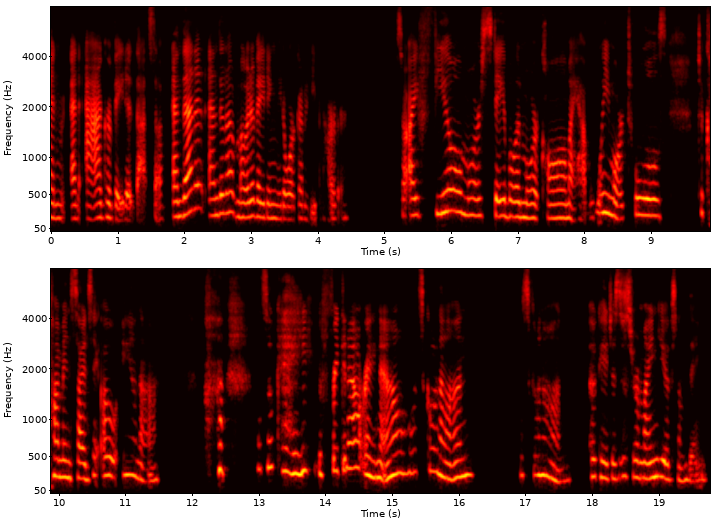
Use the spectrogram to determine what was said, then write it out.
and and aggravated that stuff. And then it ended up motivating me to work on it even harder. So I feel more stable and more calm. I have way more tools to come inside and say, "Oh, Anna, it's okay. You're freaking out right now. What's going on? What's going on? Okay, does this remind you of something?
